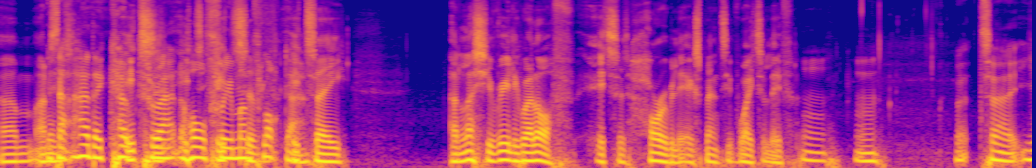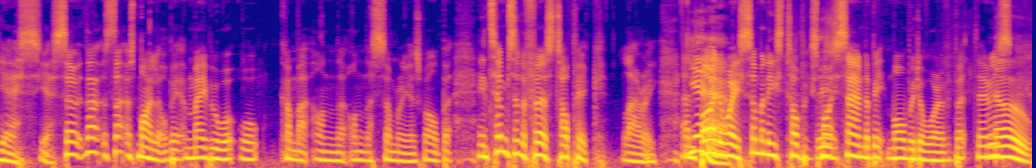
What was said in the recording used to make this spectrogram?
Um, and Is that how they coped it's a- throughout the whole three month lockdown? It's a unless you're really well off, it's a horribly expensive way to live. Mm, mm. But uh, yes, yes. So that was that was my little bit, and maybe we'll, we'll come back on the on the summary as well. But in terms of the first topic, Larry, and by the way, some of these topics might sound a bit morbid or whatever, but there is no,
